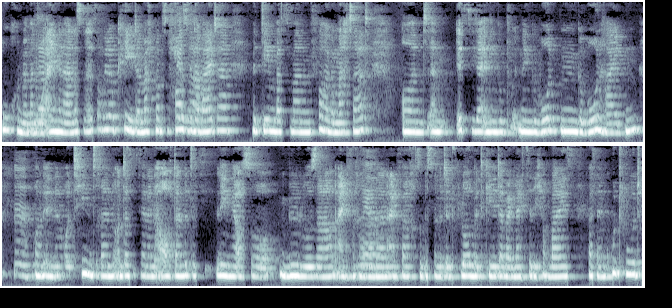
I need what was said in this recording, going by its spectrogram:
Kuchen, wenn man ja. wo eingeladen ist, und dann ist auch wieder okay. Dann macht man zu Hause genau. wieder weiter mit dem, was man vorher gemacht hat und ähm, ist wieder in den, in den gewohnten Gewohnheiten mhm. und in den Routinen drin. Und das ist ja dann auch, dann wird das Leben ja auch so müheloser und einfacher, ja. wenn man dann einfach so ein bisschen mit dem Flow mitgeht, aber gleichzeitig auch weiß, was einem gut tut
